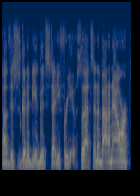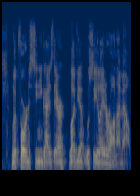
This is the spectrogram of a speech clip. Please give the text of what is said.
uh, this is going to be a good study for you. So that's in about an hour. Look forward to seeing you guys there. Love you. We'll see you later on. I'm out.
